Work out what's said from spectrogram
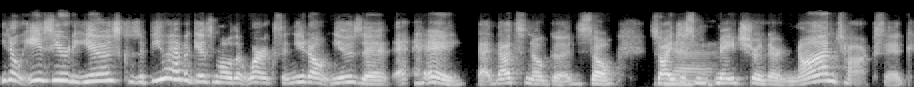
you know, easier to use. Because if you have a gizmo that works and you don't use it, eh, hey, that, that's no good. So, so I just made sure they're non-toxic,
